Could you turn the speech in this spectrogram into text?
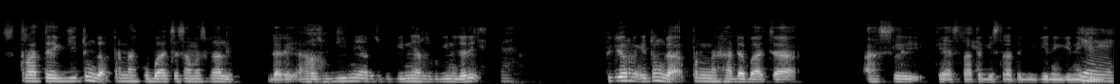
strategi itu nggak pernah aku baca sama sekali. Dari harus Oh. begini, harus begini, harus begini. Jadi Ya. pure itu nggak pernah ada baca asli kayak strategi-strategi gini, gini, Iya, gini. iya.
